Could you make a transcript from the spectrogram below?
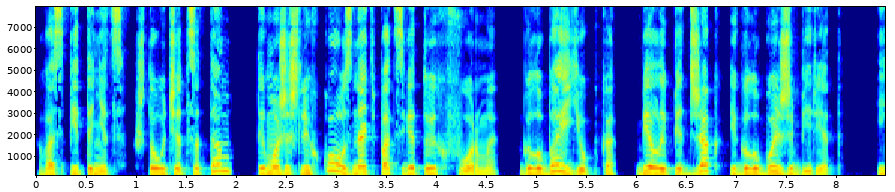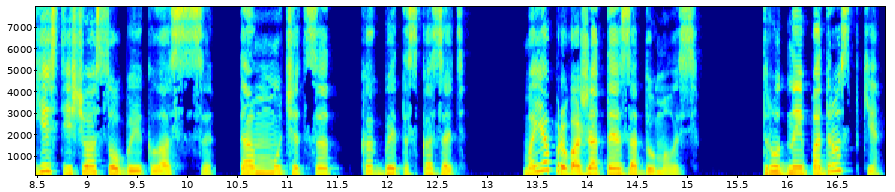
Воспитанниц, что учатся там, ты можешь легко узнать по цвету их формы. Голубая юбка, белый пиджак и голубой же берет. Есть еще особые классы. Там мучатся, как бы это сказать. Моя провожатая задумалась. Трудные подростки?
